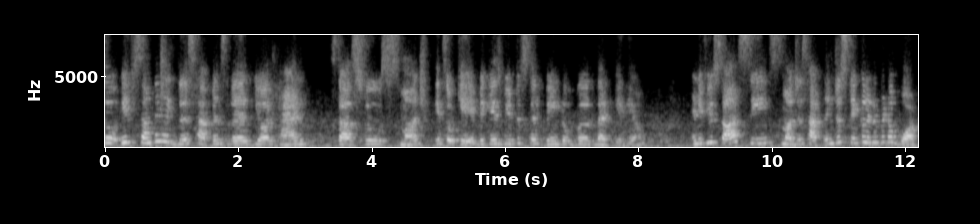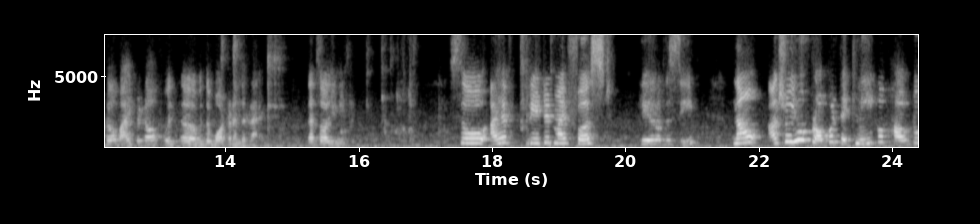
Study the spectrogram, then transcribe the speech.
So if something like this happens where your hand starts to smudge, it's okay because we have to still paint over that area. And if you start seeing smudges happening, just take a little bit of water, wipe it off with uh, with the water and the rag. That's all you need to do. So I have created my first layer of the sea. Now I'll show you a proper technique of how to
